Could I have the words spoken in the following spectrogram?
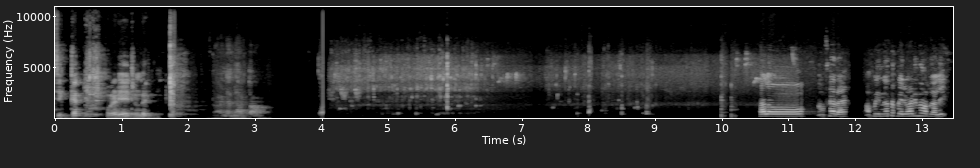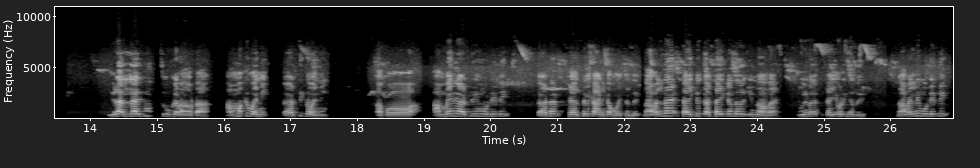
ചിക്കൻ റെഡി ആയിട്ടുണ്ട്. ഹലോ. നമസ്കാരം. അപ്പൊ ഇന്നത്തെ പരിപാടി എന്ന് പറഞ്ഞാൽ ഇവിടെ എല്ലാവർക്കും സൂക്കടാ കേട്ടാ. അമ്മയ്ക്ക് പനി ഏർത്തിക്ക് പനി. അപ്പോ അമ്മേനെ ഏർത്തിനും കൂട്ടിയിട്ട് ഏട്ടൻ ഹെൽത്തിൽ കാണിക്കാൻ പോയിട്ടുണ്ട്. നവലിന്റെ കൈക്ക് കട്ടയക്കേണ്ടത് ഇന്നാണ്. വീണ് കൈ ഒടിഞ്ഞത്. നവലിനെ കൂട്ടിയിട്ട്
